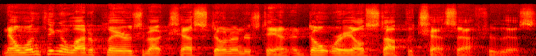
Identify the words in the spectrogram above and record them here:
Now, one thing a lot of players about chess don't understand, and don't worry, I'll stop the chess after this.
